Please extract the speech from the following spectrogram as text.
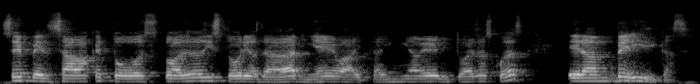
se pensaba que todos, todas esas historias de Adán y Eva y Caín y Abel y todas esas cosas eran verídicas.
